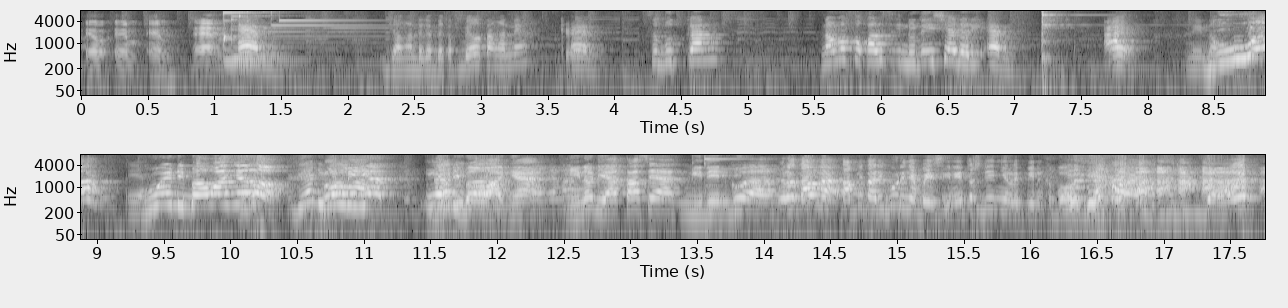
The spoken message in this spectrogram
L M N. N. N. Jangan deket-deket bel tangannya. Oke. N. Sebutkan nama vokalis Indonesia dari N. Eh, Nino. Gua. Iya. Gue di bawahnya loh. Dia di Lo bawah. lihat, Dia gue di bawahnya. Nino di atas ya, giniin gue. Lo tau nggak? Tapi tadi gue udah nyampe sini terus dia nyelipin ke bawah gitu. Banget.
